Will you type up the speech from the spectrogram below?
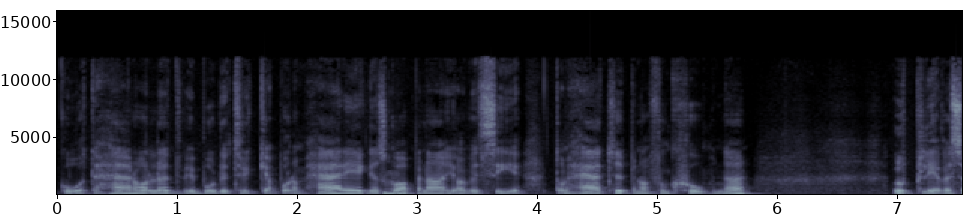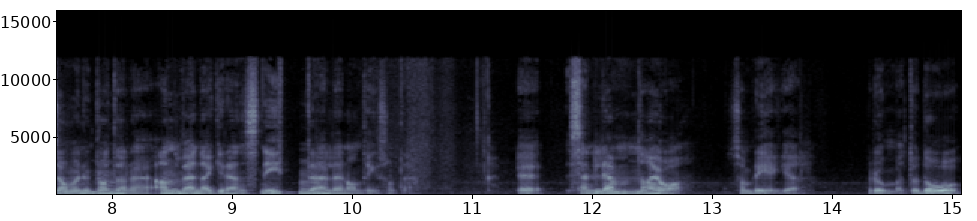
gå åt det här hållet, vi borde trycka på de här egenskaperna, mm. jag vill se de här typen av funktioner. Upplevelse om vi nu pratar mm. användargränssnitt mm. eller någonting sånt där. Eh, sen lämnar jag som regel rummet och då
